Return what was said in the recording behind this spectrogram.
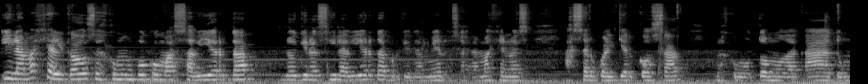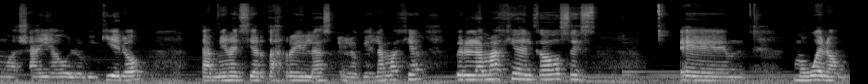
Y la magia del caos es como un poco más abierta. No quiero decir abierta porque también, o sea, la magia no es hacer cualquier cosa. No es como tomo de acá, tomo de allá y hago lo que quiero. También hay ciertas reglas en lo que es la magia. Pero la magia del caos es eh, como, bueno,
